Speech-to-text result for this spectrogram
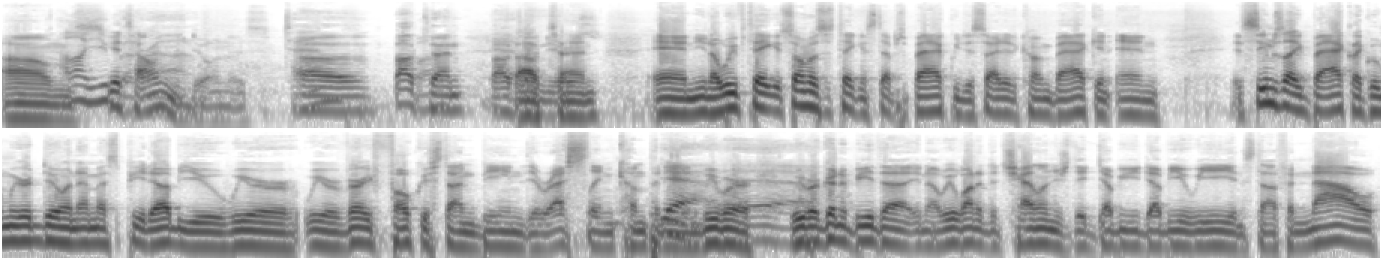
Um, How long you Skits, been how long around? you doing this? Ten. Uh, about ten. About, About 10 ten. years. And you know, we've taken some of us have taken steps back. We decided to come back, and and it seems like back like when we were doing MSPW, we were we were very focused on being the wrestling company. Yeah, we were yeah. we were going to be the you know we wanted to challenge the WWE and stuff. And now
